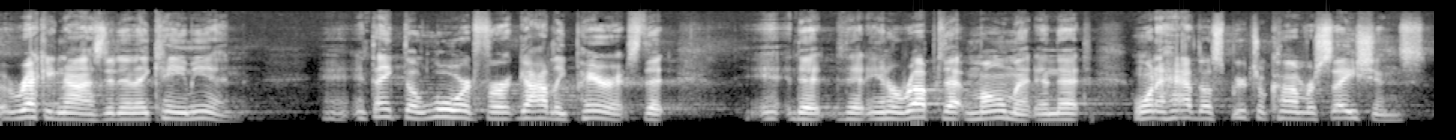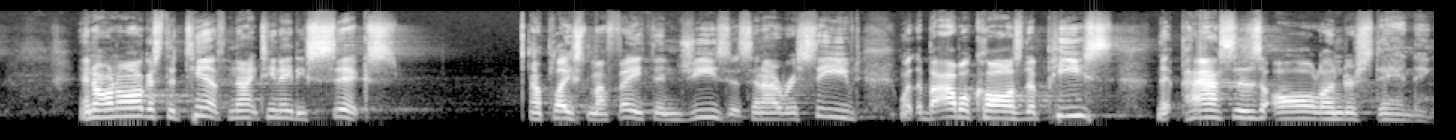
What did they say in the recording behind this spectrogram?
recognized it and they came in. And thank the Lord for godly parents that, that, that interrupt that moment and that want to have those spiritual conversations. And on August the 10th, 1986, I placed my faith in Jesus and I received what the Bible calls the peace that passes all understanding.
